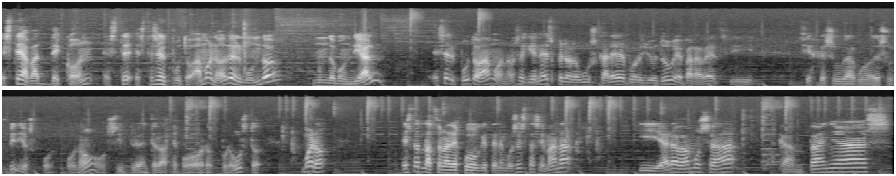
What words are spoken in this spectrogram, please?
Este Abad de Con, este, este es el puto amo, ¿no? Del mundo. Mundo mundial. Es el puto amo, no sé quién es, pero lo buscaré por YouTube para ver si, si es que sube alguno de sus vídeos o, no, o simplemente lo hace por puro gusto. Bueno, esta es la zona de juego que tenemos esta semana y ahora vamos a campañas...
